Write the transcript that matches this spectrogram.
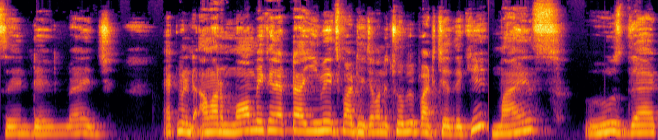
send image. এক মিনিট, আমার মম এখানে একটা ইমেজ পাঠিয়েছে মানে ছবি পাঠিয়েছে, দেখি। Miles who's that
